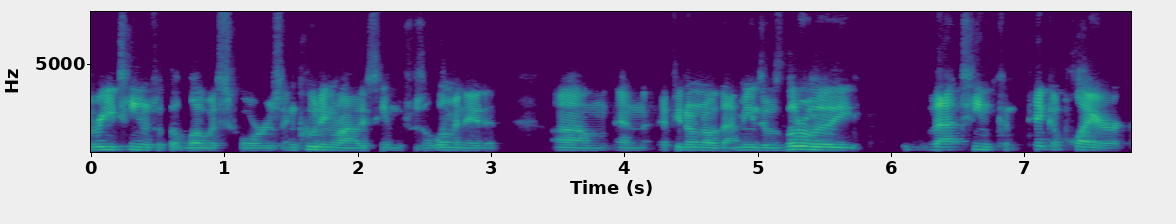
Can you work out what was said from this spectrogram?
three teams with the lowest scores, including Riley's team, which was eliminated. Um, and if you don't know what that means, it was literally that team can pick a player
